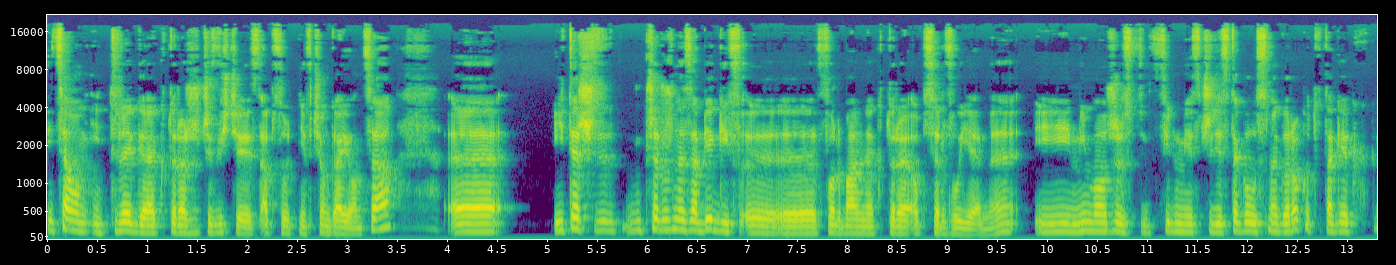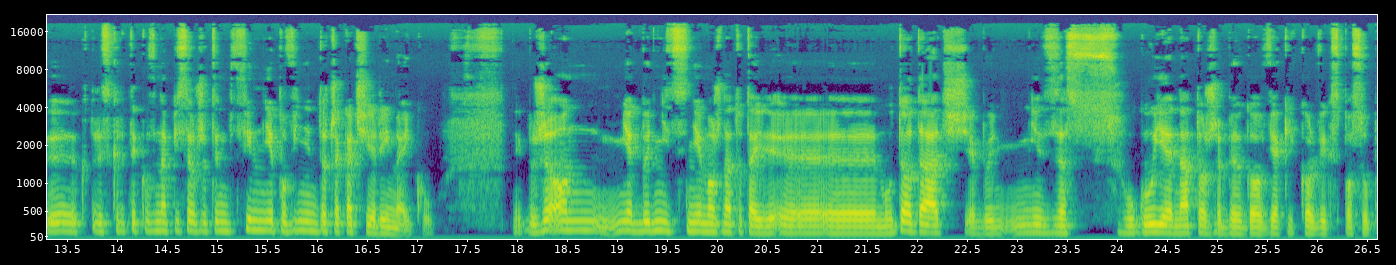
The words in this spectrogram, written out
i całą intrygę, która rzeczywiście jest absolutnie wciągająca. I też przeróżne zabiegi formalne, które obserwujemy. I mimo, że film jest 38 roku, to tak jak któryś z krytyków napisał, że ten film nie powinien doczekać się remake'u. Jakby, że on jakby nic nie można tutaj mu dodać, jakby nie zasługuje na to, żeby go w jakikolwiek sposób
